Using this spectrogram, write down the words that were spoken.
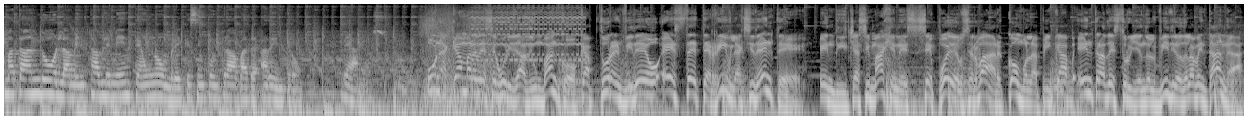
matando lamentablemente a un hombre que se encontraba adentro. Veamos. Una cámara de seguridad de un banco captura en video este terrible accidente. En dichas imágenes se puede observar cómo la pickup entra destruyendo el vidrio de la ventana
